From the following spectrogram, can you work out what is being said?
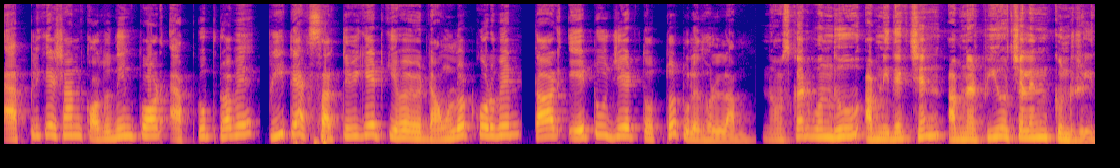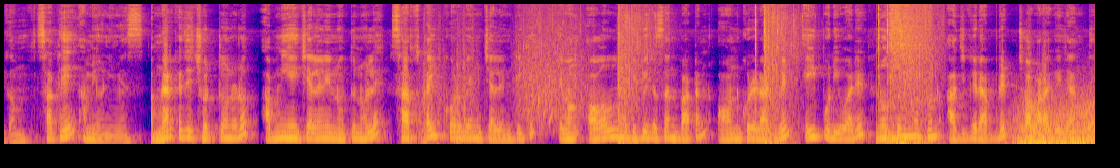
অ্যাপ্লিকেশন কতদিন পর অ্যাপ্রুভড হবে পি ট্যাক্স সার্টিফিকেট কীভাবে ডাউনলোড করবেন, তার এ টু জেড তথ্য তুলে ধরলাম। নমস্কার বন্ধু, আপনি দেখছেন আপনার প্রিয় চ্যানেল কুন্ডু টেলিকম। সাথে আমি অনিমেষ। আপনার কাছে ছোট্ট অনুরোধ, আপনি এই চ্যানেলে নতুন হলে সাবস্ক্রাইব করবেন চ্যানেলটিকে এবং অল নোটিফিকেশন বাটন অন করে রাখবেন এই পরিবারের নতুন নতুন আজকের আপডেট সবার আগে জানতে।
